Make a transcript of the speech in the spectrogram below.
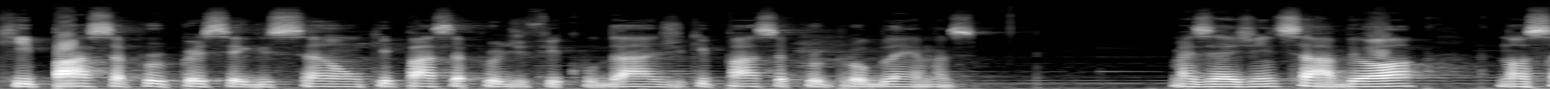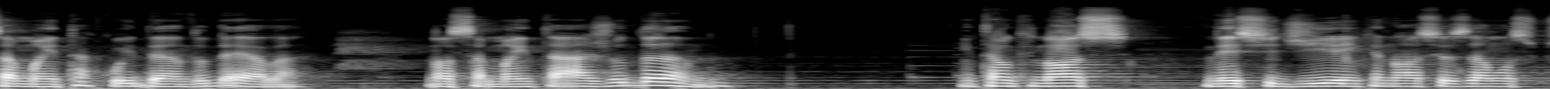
que passa por perseguição, que passa por dificuldade, que passa por problemas. Mas aí a gente sabe, ó, nossa mãe está cuidando dela, nossa mãe está ajudando. Então que nós, neste dia em que nós fizemos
